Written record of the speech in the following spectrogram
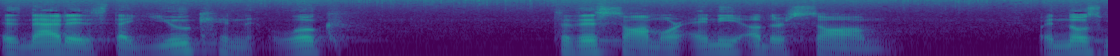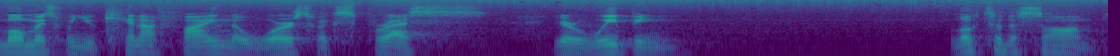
And that is that you can look to this psalm or any other psalm in those moments when you cannot find the words to express your weeping. Look to the Psalms.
